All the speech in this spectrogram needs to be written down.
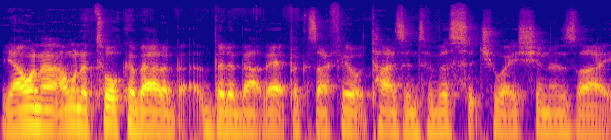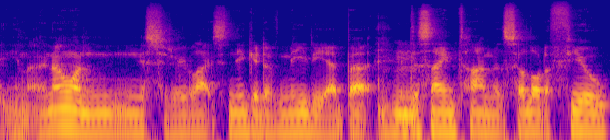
Yeah, I wanna I wanna talk about a, bit- a bit about that because I feel it ties into this situation. As like you know, no one necessarily likes negative media, but at Mhm. the same time, it's a lot of fuel.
